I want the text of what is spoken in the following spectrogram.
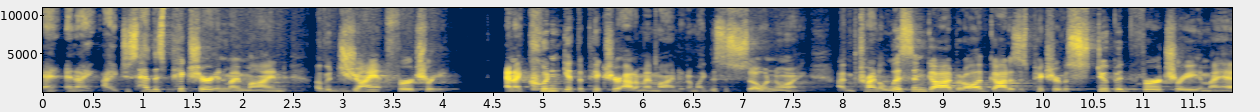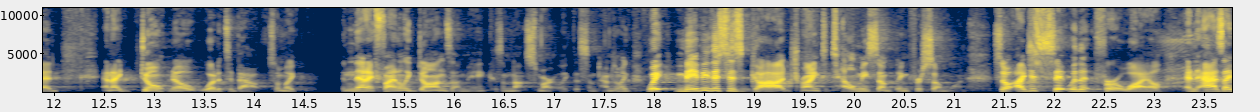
and, and I, I just had this picture in my mind of a giant fir tree and I couldn't get the picture out of my mind. And I'm like, this is so annoying. I'm trying to listen, God, but all I've got is this picture of a stupid fir tree in my head, and I don't know what it's about. So I'm like, and then it finally dawns on me, because I'm not smart like this sometimes. I'm like, wait, maybe this is God trying to tell me something for someone. So I just sit with it for a while, and as I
